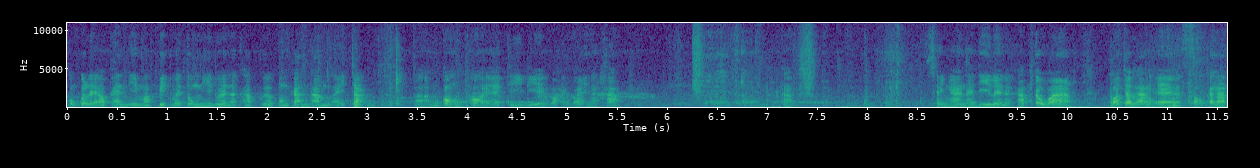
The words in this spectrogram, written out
ผมก็เลยเอาแผ่นนี้มาปิดไว้ตรงนี้ด้วยนะครับ เพื่อป้องกันน้ำไหลจากกล่องท่อแอร์ที่ DIY ไว้นะครับนะครับใช้งานได้ดีเลยนะครับ แต่ว่าพอจะล้างแอร์สองขนาด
